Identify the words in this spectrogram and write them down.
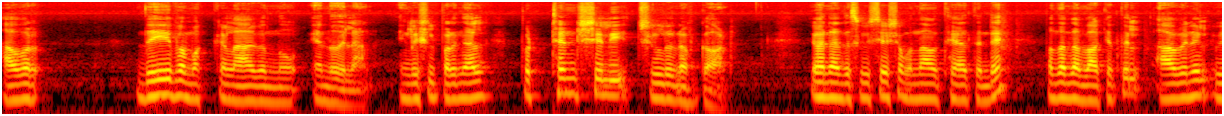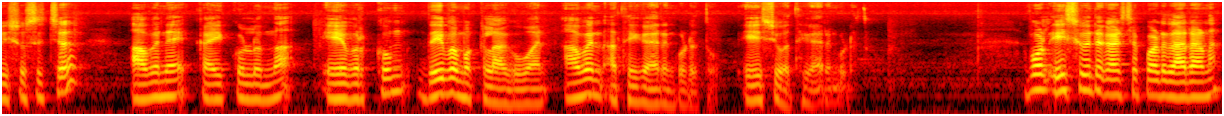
അവർ ദൈവമക്കളാകുന്നു എന്നതിലാണ്. ഇംഗ്ലീഷിൽ പറഞ്ഞാൽ പൊട്ടൻഷ്യലി ചിൽഡ്രൻ ഓഫ് ഗാഡ് യോനാന്റെ സുവിശേഷം ഒന്നാം അധ്യായത്തിന്റെ പന്ത്രണ്ടാം വാക്യത്തിൽ അവനിൽ വിശ്വസിച്ച് അവനെ കൈക്കൊള്ളുന്ന ഏവർക്കും ദൈവമക്കളാകുവാൻ അവൻ അധികാരം കൊടുത്തു. യേശു അധികാരം കൊടുത്തു. അപ്പോൾ യേശുവിന്റെ കാഴ്ചപ്പാടിൽ ആരാണ്?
